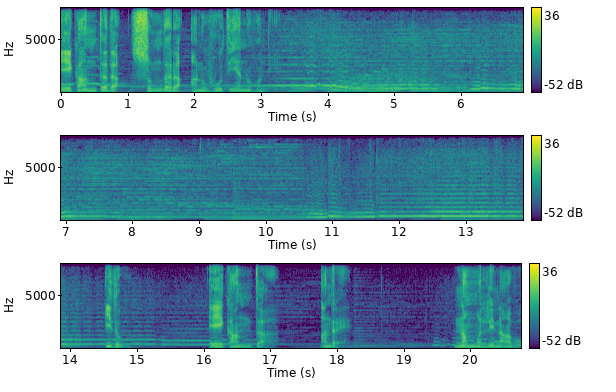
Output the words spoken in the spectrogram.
ಏಕಾಂತದ ಸುಂದರ ಅನುಭೂತಿಯನ್ನು ಹೊಂದಿ. ಇದು ಏಕಾಂತ. ಅಂದರೆ ನಮ್ಮಲ್ಲಿ ನಾವು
